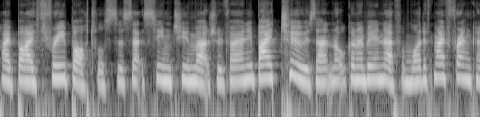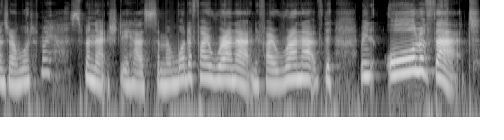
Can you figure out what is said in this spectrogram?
I buy three bottles, does that seem too much? If I only buy two, is that not going to be enough? And what if my friend comes around? What if my husband actually has some? And what if I run out? And if I run out of the, I mean, all of that.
